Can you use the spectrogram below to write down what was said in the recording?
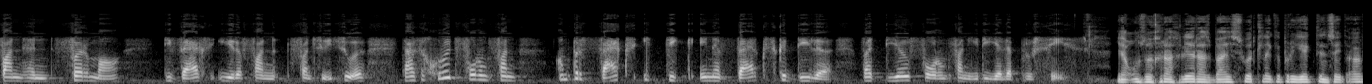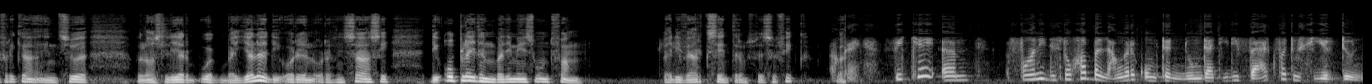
van 'n firma die werksure van van so iets. So daar's 'n groot vorm van amper werksetiek en 'n werkskedule wat deel vorm van hierdie hele proses. Ja, ons wil graag leer as baie soortgelyke projekte in Suid-Afrika en so wil ons leer ook by julle die Orion organisasie die opleiding wat die mense ontvang by die werksentrum spesifiek. Okay. Weet jy, ehm um, Fanny, dis nogal belangrik om te noem dat hierdie werk wat ons hier doen,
